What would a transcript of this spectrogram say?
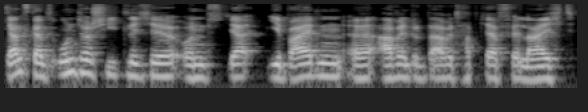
ganz, ganz unterschiedliche. Und ja, ihr beiden, äh, Arvind und David, habt ja vielleicht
